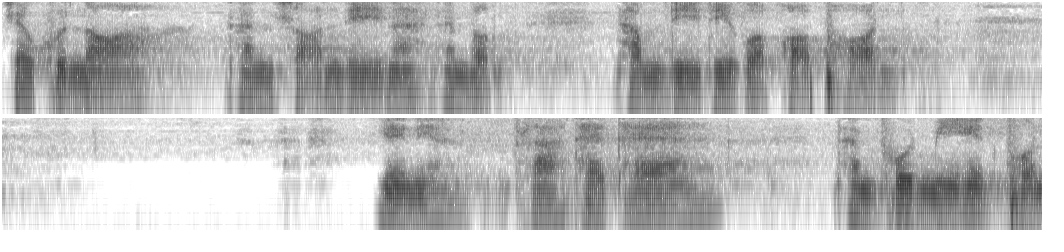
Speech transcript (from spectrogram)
เจ้าคุณนอท่านสอนดีนะ ท่านบอกทำดีดีกว่าขอพรอย่างนี้พระแท้ๆท่านพูดมีเหตุผล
